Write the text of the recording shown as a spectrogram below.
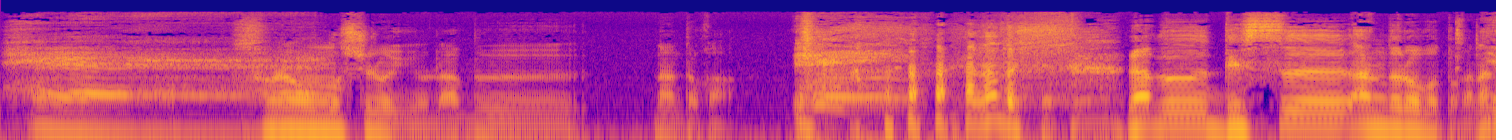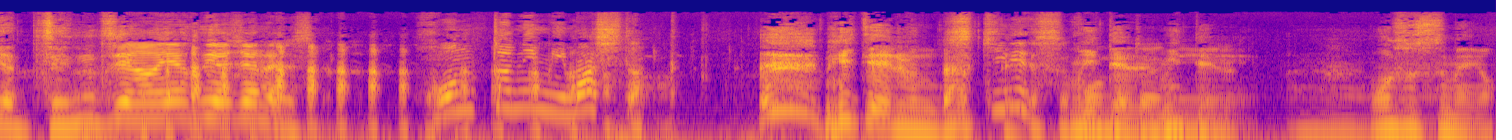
へそれ面白いよ、ラブ、なんとか。なんだっけ？ラブデスロボットかー。な？いや、全然あやふやじゃないですか。本当に見ました？見てるんだっ好て。きです、見てる、本当に見てる。おすすめよ。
